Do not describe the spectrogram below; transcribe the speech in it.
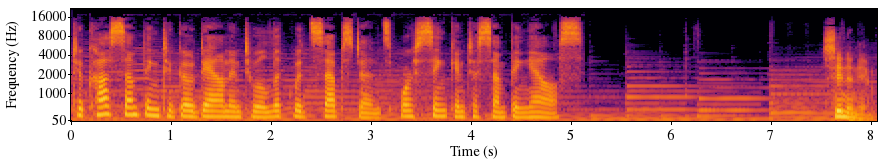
to cause something to go down into a liquid substance or sink into something else. Synonym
